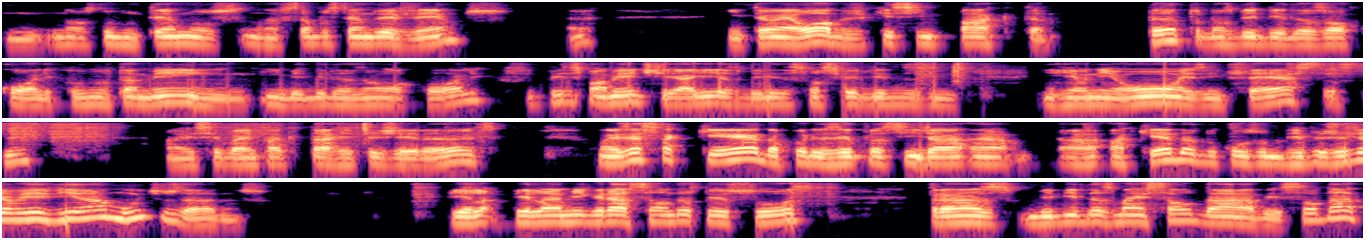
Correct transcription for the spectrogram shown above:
nós não temos, nós estamos tendo eventos? Então é óbvio que isso impacta tanto nas bebidas alcoólicas como também em bebidas não alcoólicas, principalmente aí as bebidas são servidas em, em reuniões, em festas, né? Aí você vai impactar refrigerantes. Mas essa queda, por exemplo, assim, já, a, a queda do consumo de refrigerante já vem vindo há muitos anos, pela, pela migração das pessoas para as bebidas mais saudáveis. Saudável,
